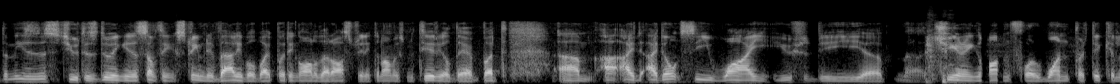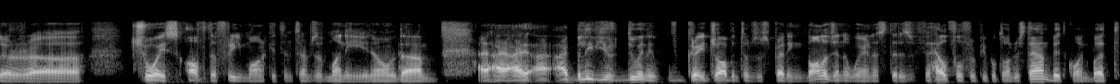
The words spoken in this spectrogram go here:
the Mises Institute is doing something extremely valuable by putting all of that Austrian economics material there. But um, I, I don't see why you should be uh, uh, cheering on for one particular uh, choice of the free market in terms of money. You know, the, um, I, I, I believe you're doing a great job in terms of spreading knowledge and awareness that is helpful for people to understand Bitcoin. But,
